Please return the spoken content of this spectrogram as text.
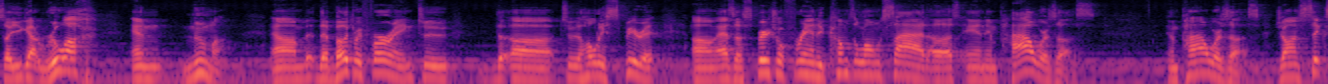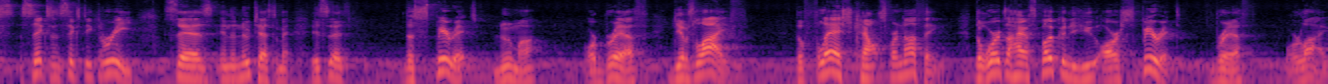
So you got ruach and pneuma. Um, they're both referring to the, uh, to the Holy Spirit um, as a spiritual friend who comes alongside us and empowers us. Empowers us. John 6, 6 and 63 says in the New Testament, it says, the Spirit, pneuma, or breath, gives life. The flesh counts for nothing. The words I have spoken to you are spirit, breath, or life.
